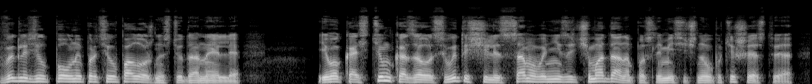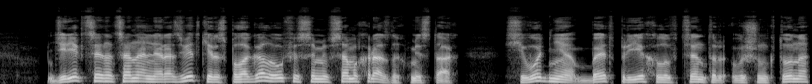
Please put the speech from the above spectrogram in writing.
выглядел полной противоположностью Данелли. Его костюм, казалось, вытащили с самого низа чемодана после месячного путешествия — Дирекция национальной разведки располагала офисами в самых разных местах. Сегодня Бет приехала в центр Вашингтона,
